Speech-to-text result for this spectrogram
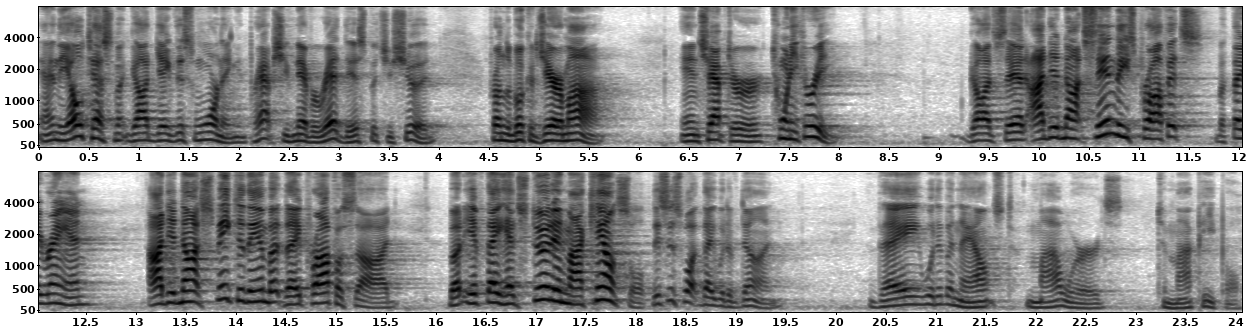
Now, in the Old Testament, God gave this warning, and perhaps you've never read this, but you should, from the book of Jeremiah. In chapter 23, God said, I did not send these prophets, but they ran. I did not speak to them, but they prophesied. But if they had stood in my counsel, this is what they would have done. They would have announced my words to my people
